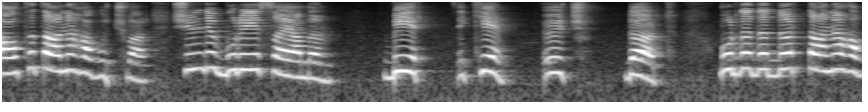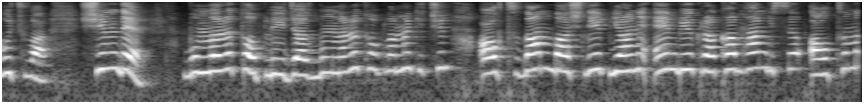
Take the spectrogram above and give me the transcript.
6 tane havuç var. Şimdi burayı sayalım. 1, 2, 3, 4. Burada da 4 tane havuç var. Şimdi bunları toplayacağız. Bunları toplamak için 6'dan başlayıp yani en büyük rakam hangisi? 6 mı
